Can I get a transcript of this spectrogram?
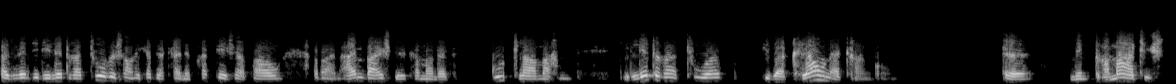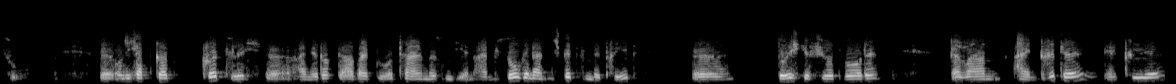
Also wenn Sie die Literatur beschauen, ich habe ja keine praktische Erfahrung, aber an einem Beispiel kann man das gut klar machen. Die Literatur über Klaunerkrankungen äh, nimmt dramatisch zu. Äh, und ich habe kürzlich äh, eine Doktorarbeit beurteilen müssen, die in einem sogenannten Spitzenbetrieb äh, durchgeführt wurde. Da waren ein Drittel der Kühe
